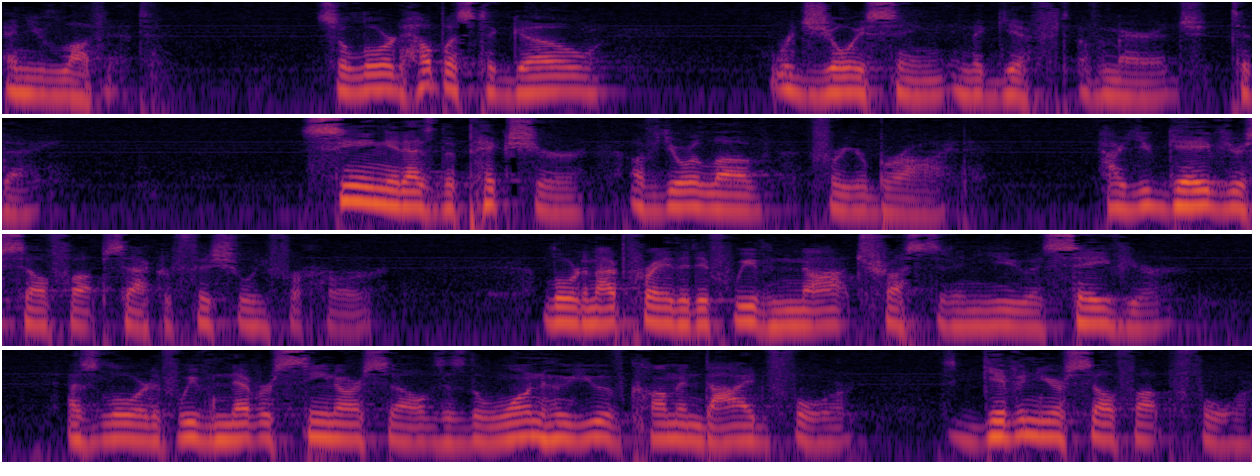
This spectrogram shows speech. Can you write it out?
and you love it. So Lord, help us to go rejoicing in the gift of marriage today, seeing it as the picture of your love for your bride, how you gave yourself up sacrificially for her. Lord, and I pray that if we've not trusted in you as Savior, as Lord, if we've never seen ourselves as the one who you have come and died for, given yourself up for,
